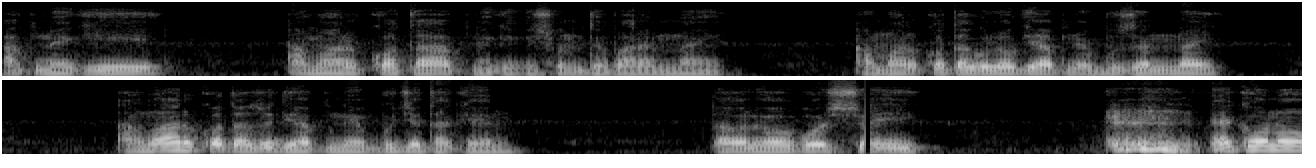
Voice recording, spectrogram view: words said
আপনি কি আমার কথা আপনি কি শুনতে পারেন নাই? আমার কথাগুলো কি আপনি বুঝেন নাই? আমার কথা যদি আপনি বুঝে থাকেন, তাহলে অবশ্যই এখনও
